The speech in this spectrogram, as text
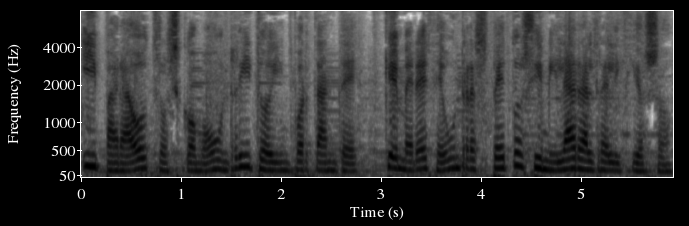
y para otros como un rito importante, que merece un respeto similar al religioso.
